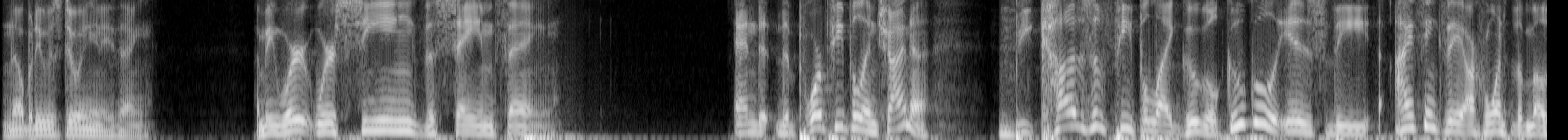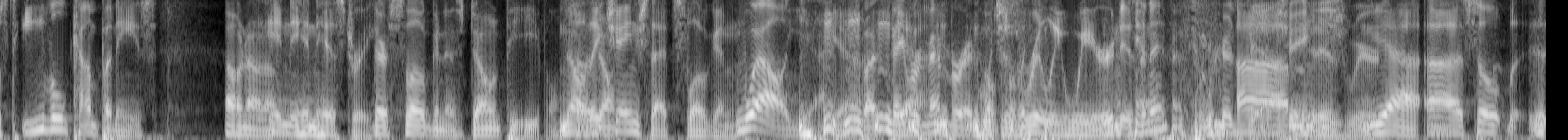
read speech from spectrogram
Nobody was doing anything. I mean, we're, we're seeing the same thing. And the poor people in China, because of people like Google, Google is the, I think they are one of the most evil companies oh, no, no. in, in history. Their slogan is don't be evil. No, So they changed that slogan. Well, yeah, Yeah. but they Yeah. remember it, which is really weird, isn't it? It's a weird Um, change. It is weird. Yeah. Uh, so uh,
